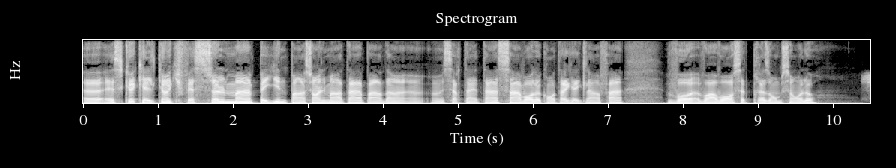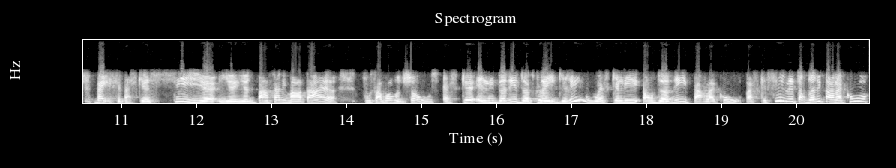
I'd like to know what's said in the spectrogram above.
euh, est-ce que quelqu'un qui fait seulement payer une pension alimentaire pendant un, certain temps sans avoir de contact avec l'enfant va, va avoir cette présomption-là? Ben, c'est parce que s'il y, a une pension alimentaire, il faut savoir une chose. Est-ce qu'elle est donnée de plein gré ou est-ce qu'elle est ordonnée par la Cour? Parce que si elle est ordonnée par la Cour,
